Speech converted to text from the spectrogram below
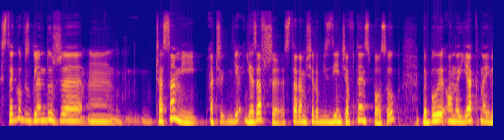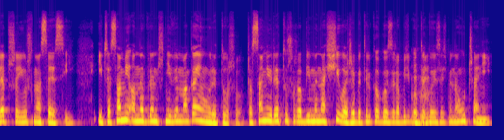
z tego względu, że mm, czasami, znaczy ja, ja, zawsze staram się robić zdjęcia w ten sposób, by były one jak najlepsze już na sesji. I czasami one wręcz nie wymagają retuszu. Czasami retusz robimy na siłę, żeby tylko go zrobić, bo mhm. tego jesteśmy nauczeni.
